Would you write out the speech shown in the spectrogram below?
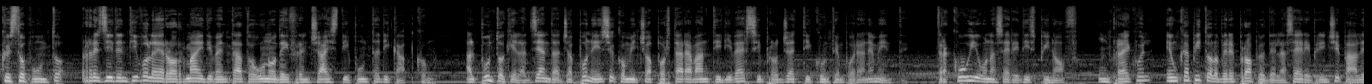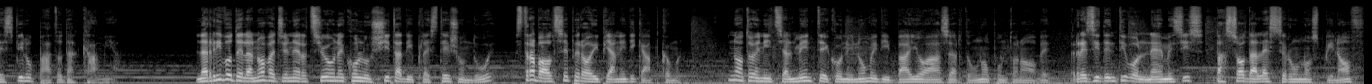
A questo punto, Resident Evil era ormai diventato uno dei franchise di punta di Capcom, al punto che l'azienda giapponese cominciò a portare avanti diversi progetti contemporaneamente, tra cui una serie di spin-off, un prequel e un capitolo vero e proprio della serie principale sviluppato da Kamiya. L'arrivo della nuova generazione con l'uscita di PlayStation 2 stravolse però i piani di Capcom. Noto inizialmente con il nome di Biohazard 1.9, Resident Evil Nemesis passò dall'essere uno spin-off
